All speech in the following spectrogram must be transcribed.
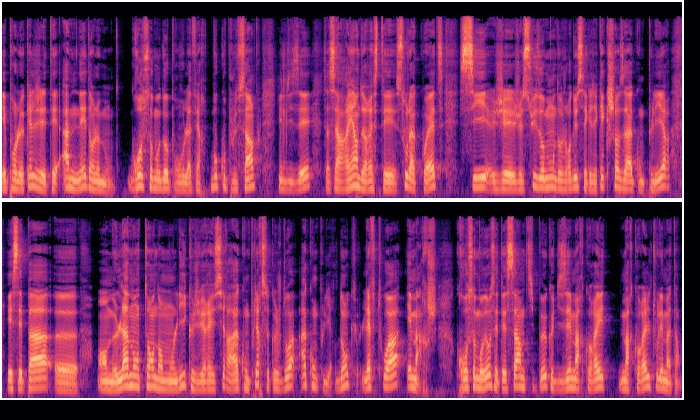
et pour lequel j'ai été amené dans le monde? Grosso modo, pour vous la faire beaucoup plus simple, il disait, ça sert à rien de rester sous la couette, si je suis au monde aujourd'hui, c'est que j'ai quelque chose à accomplir, et c'est pas euh, en me lamentant dans mon lit que je vais réussir à accomplir ce que je dois accomplir. Donc, lève-toi et marche. Grosso modo, c'était ça un petit peu que disait Marc Aurel tous les matins.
